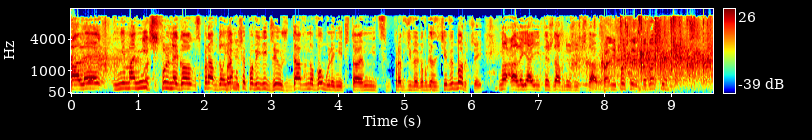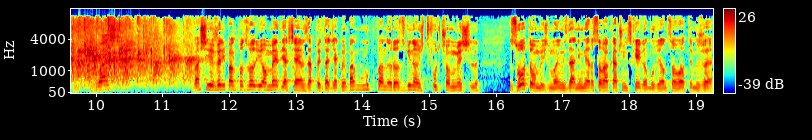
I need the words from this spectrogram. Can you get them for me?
Ale nie ma nic wspólnego z prawdą. Ja muszę powiedzieć, że już dawno w ogóle nie czytałem nic prawdziwego w Gazecie Wyborczej. No ale ja jej też dawno już nie czytałem. Panie pośle, to właśnie, właśnie, właśnie jeżeli pan pozwoli o media, chciałem zapytać, jakby pan, mógł pan rozwinąć twórczą myśl, złotą myśl moim zdaniem Jarosława Kaczyńskiego, mówiącą o tym, że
